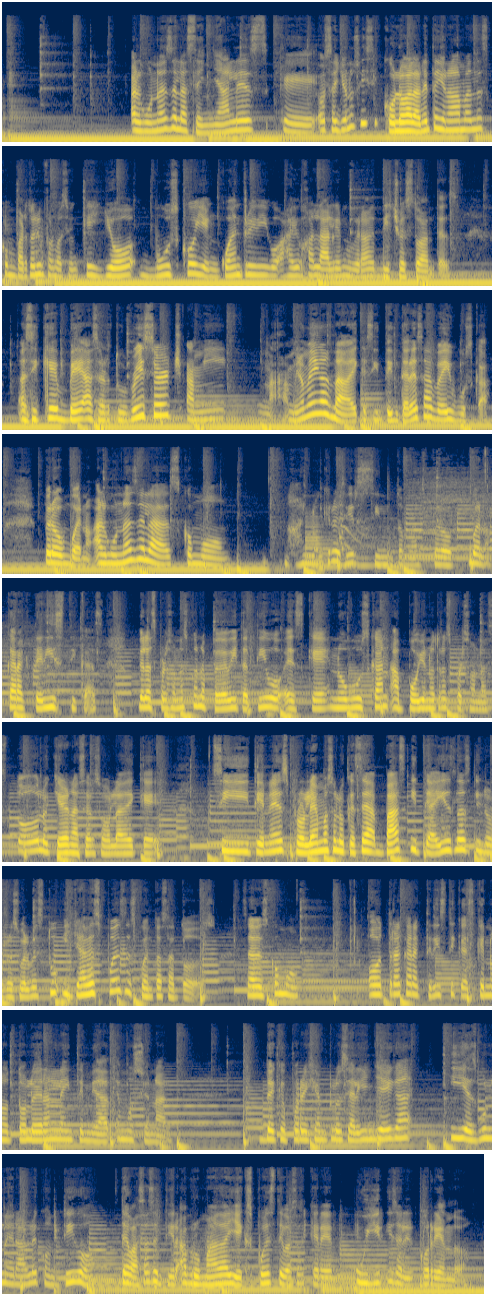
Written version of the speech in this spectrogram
algunas de las señales que, o sea, yo no soy psicóloga, la neta, yo nada más les comparto la información que yo busco y encuentro y digo, ay, ojalá alguien me hubiera dicho esto antes. Así que ve a hacer tu research, a mí, a mí no me digas nada, de que si te interesa, ve y busca. Pero bueno, algunas de las como no quiero decir síntomas, pero bueno, características de las personas con apego evitativo es que no buscan apoyo en otras personas, todo lo quieren hacer sola, de que si tienes problemas o lo que sea, vas y te aíslas y los resuelves tú y ya después les cuentas a todos. ¿Sabes cómo? Otra característica es que no toleran la intimidad emocional. De que, por ejemplo, si alguien llega y es vulnerable contigo, te vas a sentir abrumada y expuesta y vas a querer huir y salir corriendo.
